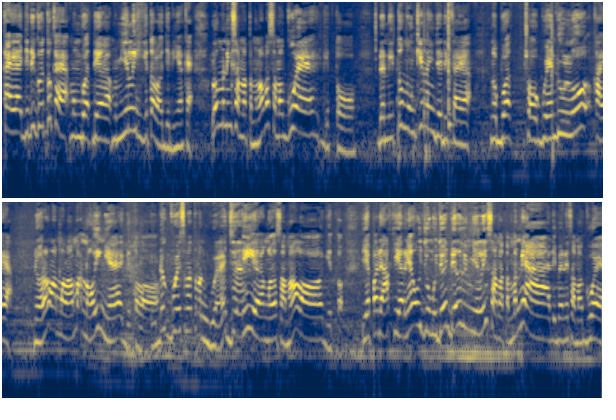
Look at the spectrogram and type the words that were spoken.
Kayak jadi gue tuh kayak membuat dia memilih gitu loh jadinya. Kayak lo mending sama temen lo apa sama gue? Gitu dan itu mungkin yang jadi kayak ngebuat cowok gue yang dulu kayak ini orang lama-lama annoying ya gitu loh Udah gue sama teman gue aja. Iya nggak usah sama lo gitu Ya pada akhirnya ujung-ujungnya dia lebih milih sama temennya Dibanding sama gue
